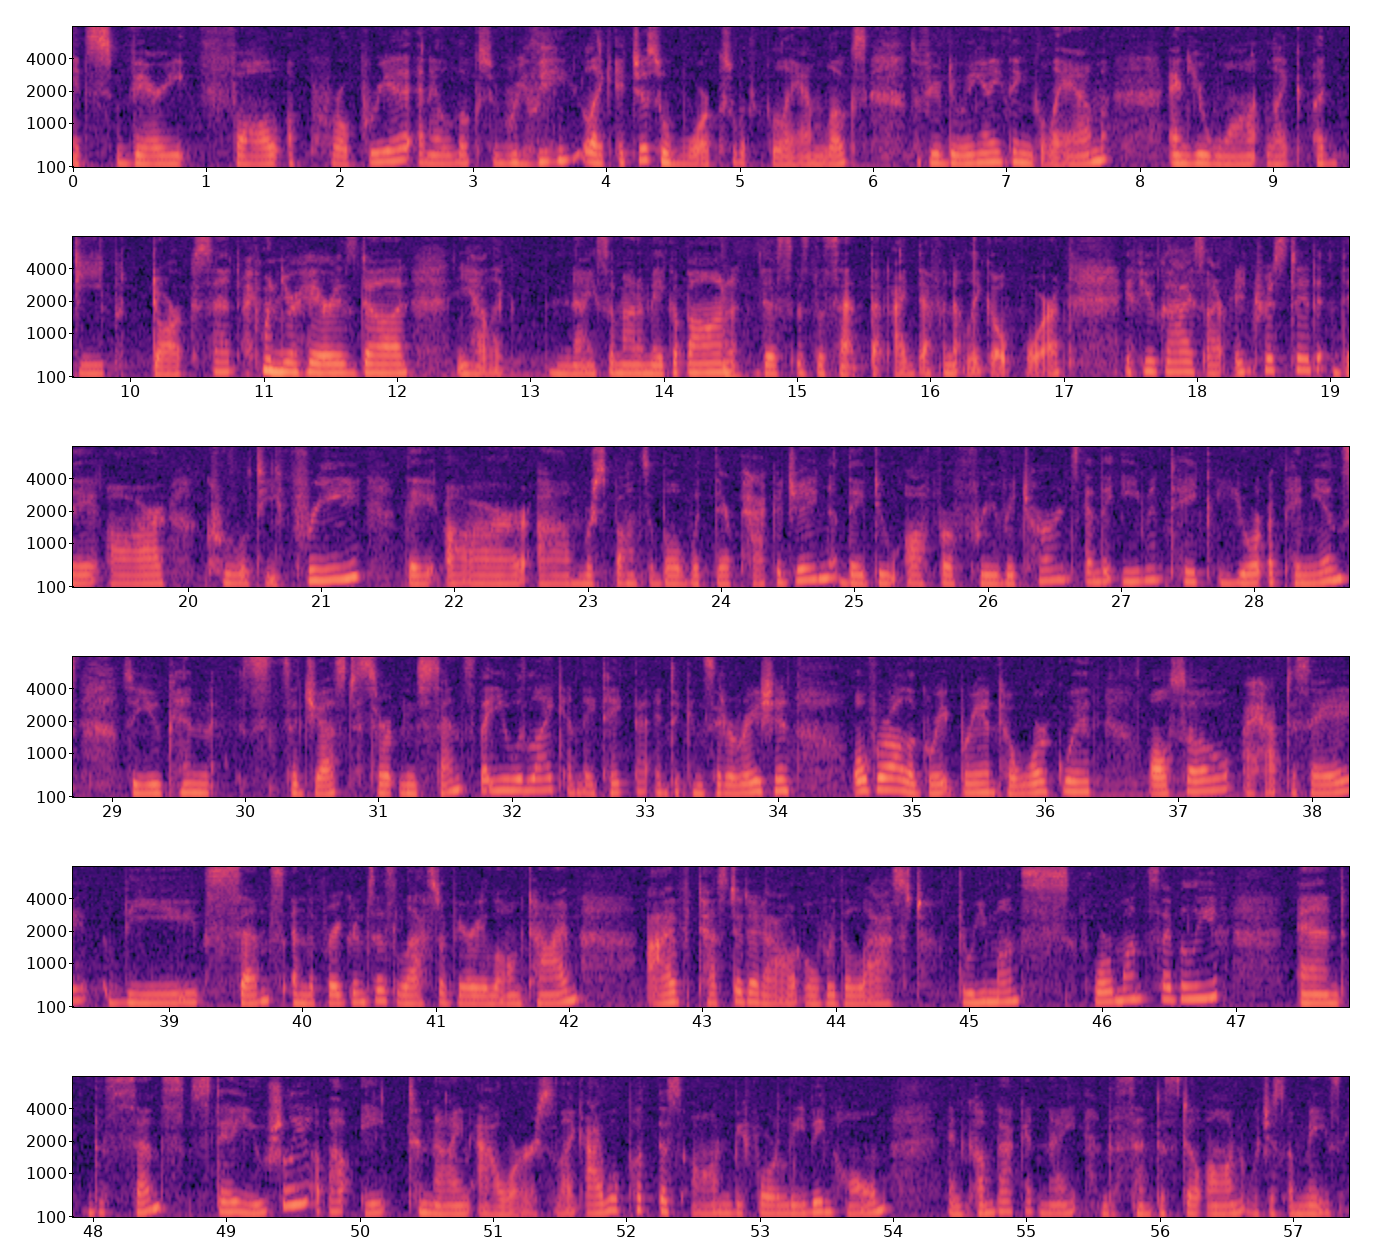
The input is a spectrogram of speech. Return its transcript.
It's very fall appropriate and it looks really like it just works with glam looks. So if you're doing anything glam and you want like a deep dark scent when your hair is done and you have like nice amount of makeup on, this is the scent that I definitely go for. If you guys are interested, they are cruelty free. They are um, responsible with their packaging. They do offer free returns and they even take your opinions so you can suggest certain scents that you would like and they take that into consideration. Overall, a great brand to work with. Also, I have to say, the scents and the fragrances last a very long time. I've tested it out over the last three months, four months, I believe, and the scents stay usually about eight to nine hours. Like I will put this on before leaving home and come back at night and the scent is still on, which is amazing.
